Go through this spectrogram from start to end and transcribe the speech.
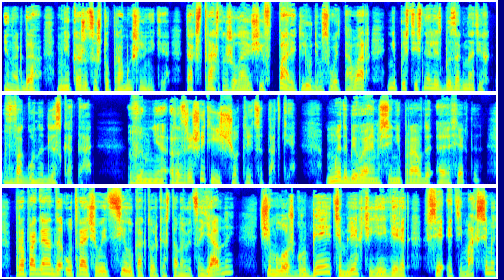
Иногда мне кажется, что промышленники, так страстно желающие впарить людям свой товар, не постеснялись бы загнать их в вагоны для скота. Вы мне разрешите еще три цитатки? Мы добиваемся не правды, а эффекта. Пропаганда утрачивает силу, как только становится явной. Чем ложь грубее, тем легче ей верят. Все эти максимы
